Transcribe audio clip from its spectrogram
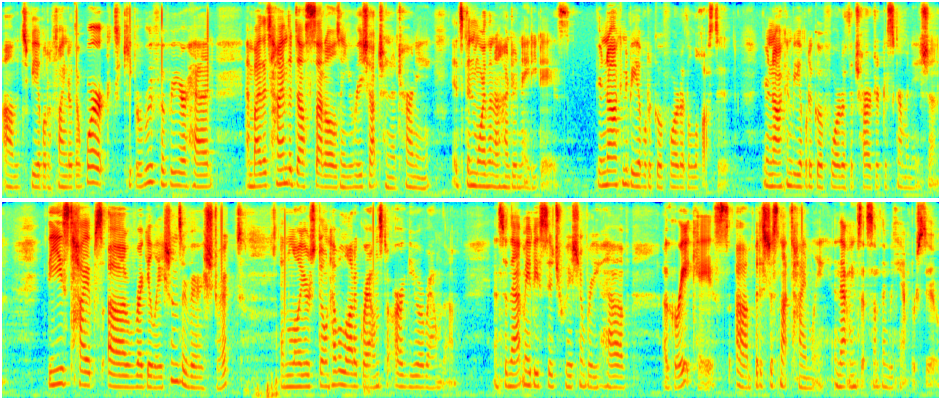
um, to be able to find other work, to keep a roof over your head. And by the time the dust settles and you reach out to an attorney, it's been more than 180 days. You're not going to be able to go forward with a lawsuit. You're not going to be able to go forward with a charge of discrimination. These types of regulations are very strict, and lawyers don't have a lot of grounds to argue around them. And so that may be a situation where you have a great case, um, but it's just not timely, and that means that's something we can't pursue.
